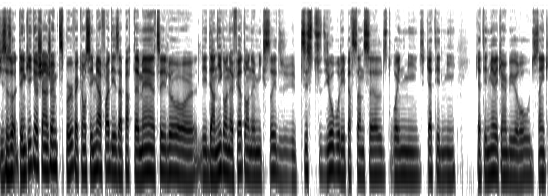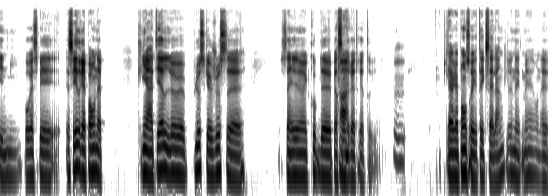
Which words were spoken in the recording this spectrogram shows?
Puis c'est ça, le thinking a changé un petit peu. Fait qu'on s'est mis à faire des appartements. Tu sais, là, euh, les derniers qu'on a fait, on a mixé du petit studio pour les personnes seules, du 3,5, du 4,5, 4,5 avec un bureau, du 5,5, pour essayer de répondre à clientèle là, plus que juste euh, un couple de personnes Ouais. retraitées. Mm. Puis la réponse a été excellente, là, honnêtement. On a,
